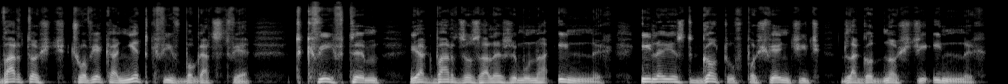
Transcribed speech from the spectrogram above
Wartość człowieka nie tkwi w bogactwie, tkwi w tym, jak bardzo zależy mu na innych, ile jest gotów poświęcić dla godności innych.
